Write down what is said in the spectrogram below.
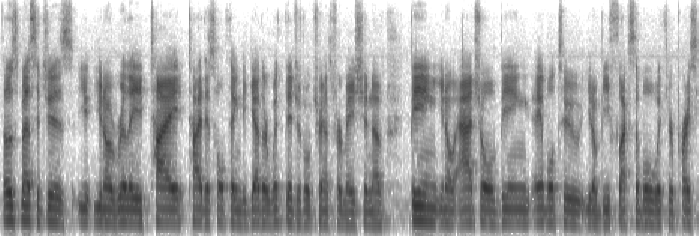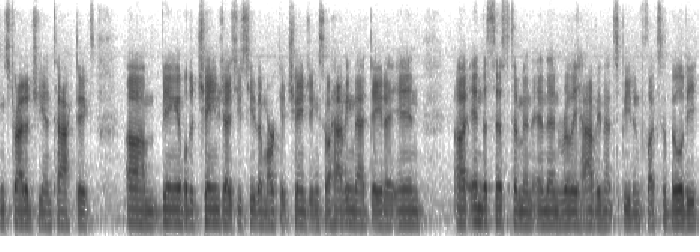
those messages, you, you know, really tie tie this whole thing together with digital transformation of being, you know, agile, being able to, you know, be flexible with your pricing strategy and tactics, um, being able to change as you see the market changing. So having that data in uh, in the system and, and then really having that speed and flexibility.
